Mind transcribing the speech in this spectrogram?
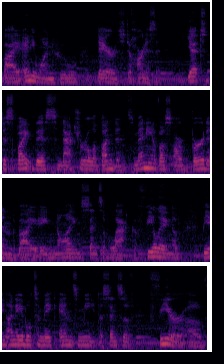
by anyone who dares to harness it. Yet, despite this natural abundance, many of us are burdened by a gnawing sense of lack, a feeling of being unable to make ends meet, a sense of fear of,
